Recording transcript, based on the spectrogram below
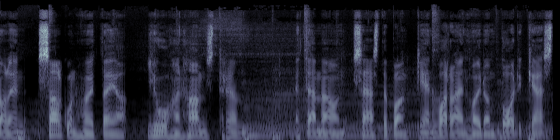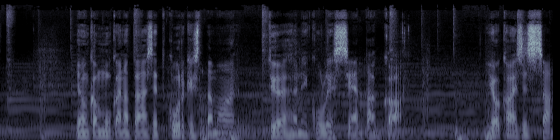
olen salkunhoitaja Juhan Hamström ja tämä on Säästöpankkien varainhoidon podcast, jonka mukana pääset kurkistamaan työhöni kulissien takaa. Jokaisessa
